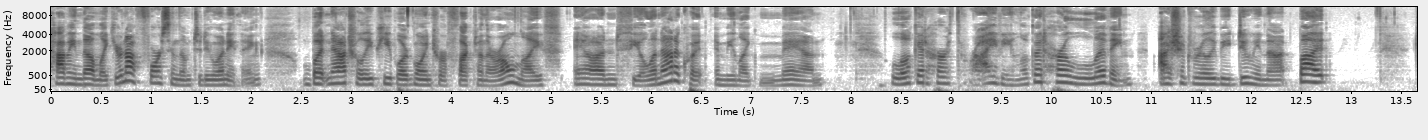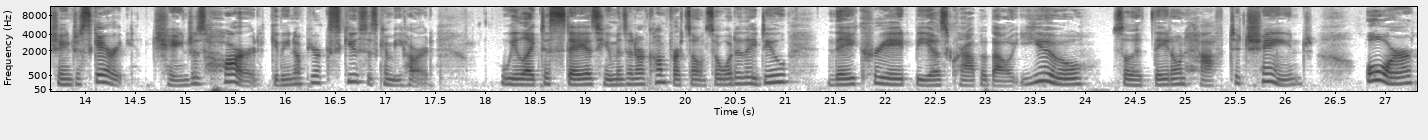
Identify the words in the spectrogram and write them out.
having them like you're not forcing them to do anything but naturally people are going to reflect on their own life and feel inadequate and be like man look at her thriving look at her living. I should really be doing that. But change is scary. Change is hard. Giving up your excuses can be hard. We like to stay as humans in our comfort zone. So what do they do? They create bs crap about you so that they don't have to change. Or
